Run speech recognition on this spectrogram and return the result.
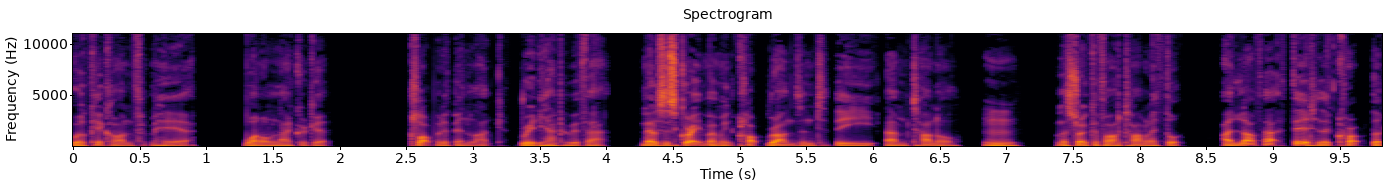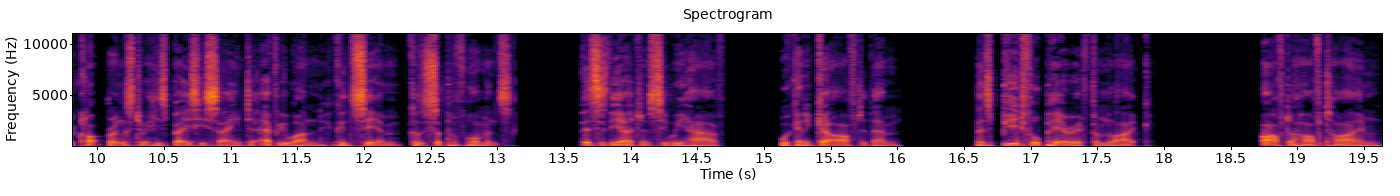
we'll kick on from here, 1 0 in aggregate, Klopp would have been like really happy with that. And there was this great moment, Klopp runs into the um, tunnel Mm. on the stroke of half time. And I thought, I love that theatre that Klopp, that Klopp brings to it. He's basically saying to everyone who can see him, because it's a performance, this is the urgency we have. We're going to go after them. This beautiful period from like after half time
